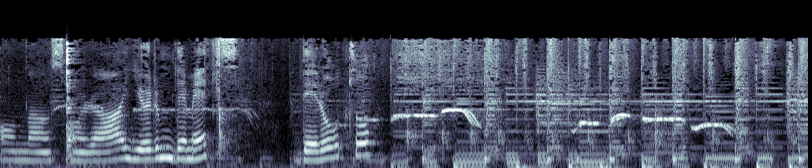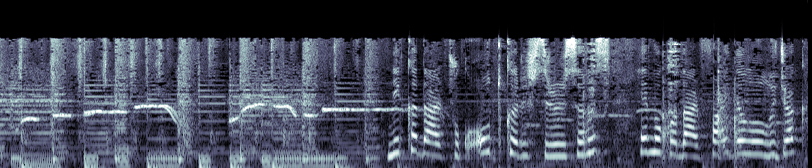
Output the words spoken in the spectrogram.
Ondan sonra yarım demet dereotu. Ne kadar çok ot karıştırırsanız hem o kadar faydalı olacak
